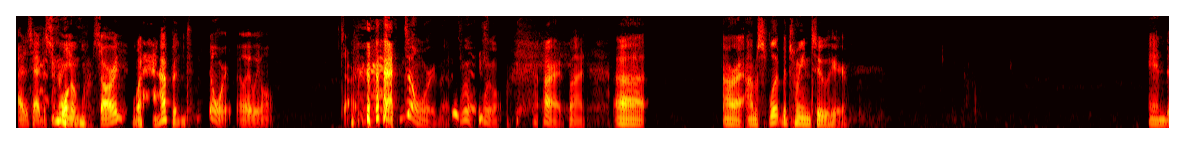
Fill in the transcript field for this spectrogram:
I just had to scream. Sorry. what happened? Don't worry. Oh, wait, we won't. Sorry. Don't worry about it. We won't, we won't. All right, fine. Uh, all right, I'm split between two here. And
